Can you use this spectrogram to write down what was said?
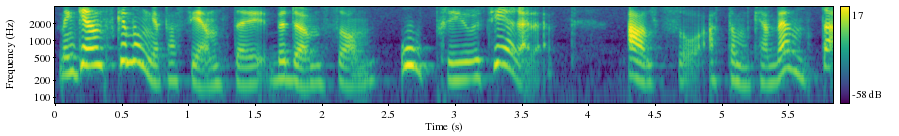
Men ganska många patienter bedöms som oprioriterade, alltså att de kan vänta.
